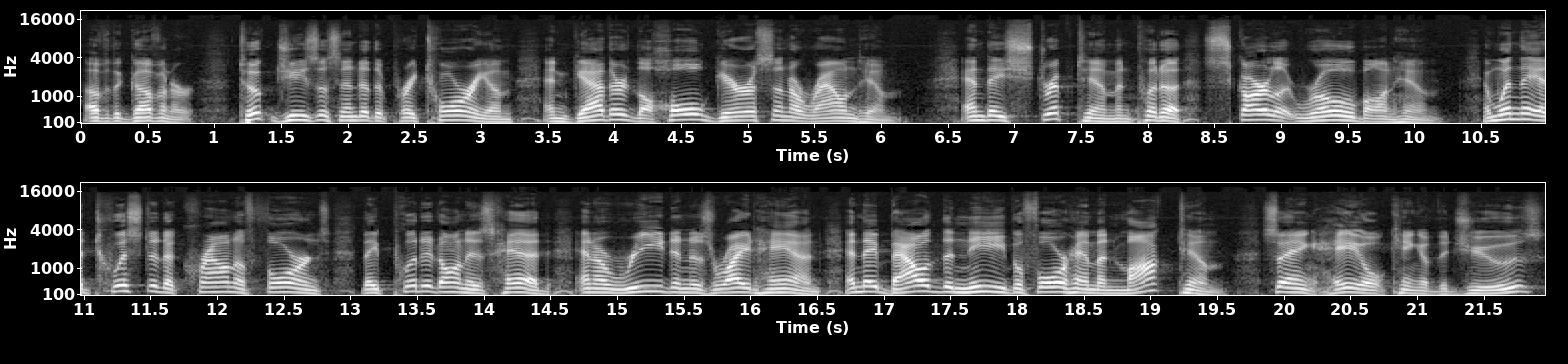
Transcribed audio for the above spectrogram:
of the governor took Jesus into the praetorium and gathered the whole garrison around him. And they stripped him and put a scarlet robe on him. And when they had twisted a crown of thorns, they put it on his head and a reed in his right hand. And they bowed the knee before him and mocked him, saying, Hail, King of the Jews!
